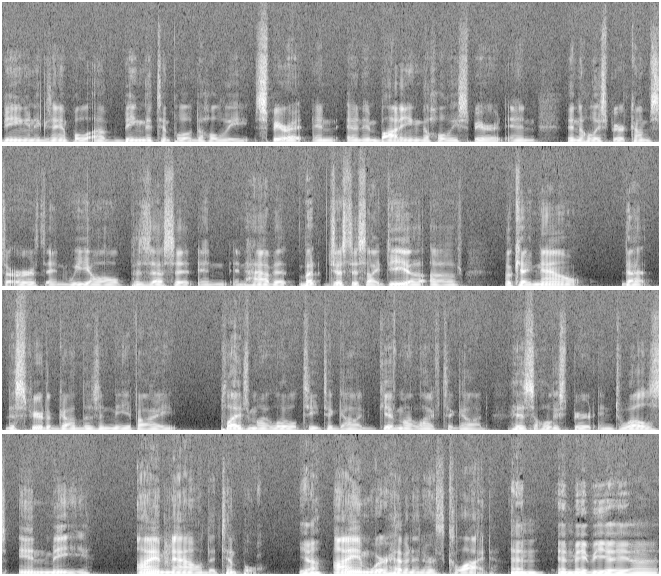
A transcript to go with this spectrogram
being an example of being the temple of the Holy Spirit and, and embodying the Holy Spirit. And then the Holy Spirit comes to earth and we all possess it and, and have it. But just this idea of, okay, now that the Spirit of God lives in me, if I pledge my loyalty to God, give my life to God, His Holy Spirit indwells in me, I am now the temple. Yeah. I am where heaven and earth collide. and and maybe a uh,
